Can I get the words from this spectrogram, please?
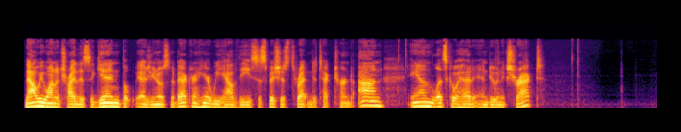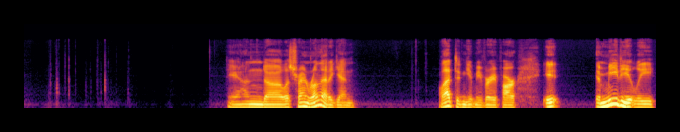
Now we want to try this again, but as you notice in the background here, we have the suspicious threat and detect turned on. And let's go ahead and do an extract. And uh, let's try and run that again. Well, that didn't get me very far. It immediately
